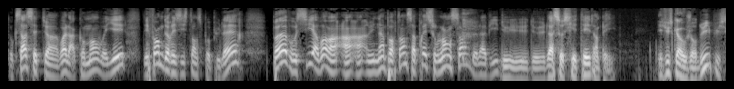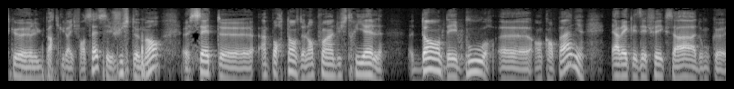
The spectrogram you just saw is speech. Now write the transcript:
Donc ça, c'est un, voilà, comment, vous voyez, des formes de résistance populaire peuvent aussi avoir une importance après sur l'ensemble de la vie de la société d'un pays et jusqu'à aujourd'hui, puisque une particularité française, c'est justement euh, cette euh, importance de l'emploi industriel dans des bourgs euh, en campagne avec les effets que ça a, donc euh,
